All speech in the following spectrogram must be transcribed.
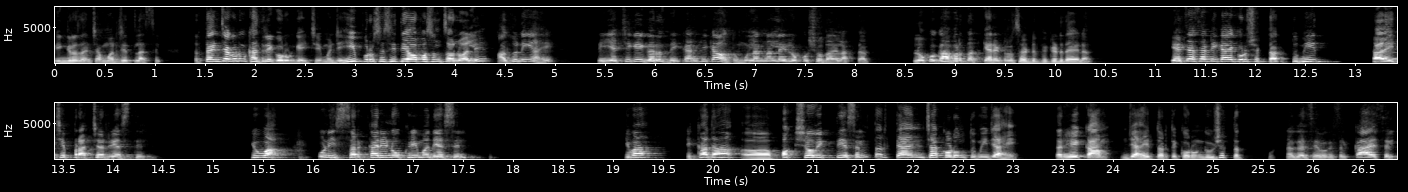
इंग्रजांच्या मर्जीतला असेल तर त्यांच्याकडून खात्री करून घ्यायची. म्हणजे ही प्रोसेस ही तेव्हापासून चालू आली अजूनही आहे. तर याची काही गरज नाही कारण की काय होतं मुलांना लई लोक शोधायला लागतात. लोक घाबरतात कॅरेक्टर सर्टिफिकेट द्यायला. याच्यासाठी काय करू शकतात? तुम्ही शाळेचे प्राचार्य असतील किंवा कोणी सरकारी नोकरीमध्ये असेल किंवा एखादा पक्ष व्यक्ती असेल तर त्यांच्याकडून तुम्ही जे आहे तर हे काम जे आहे तर ते करून घेऊ शकतात. नगरसेवक असेल काय असेल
